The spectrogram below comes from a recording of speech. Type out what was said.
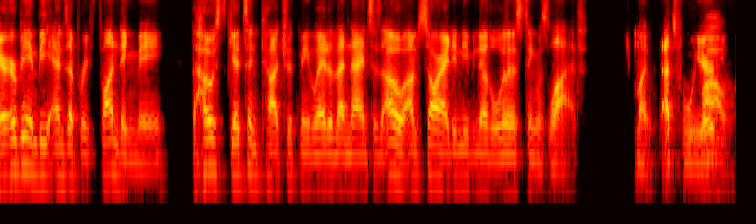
Airbnb ends up refunding me. The host gets in touch with me later that night and says, Oh, I'm sorry, I didn't even know the listing was live. I'm like, That's weird. Wow.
